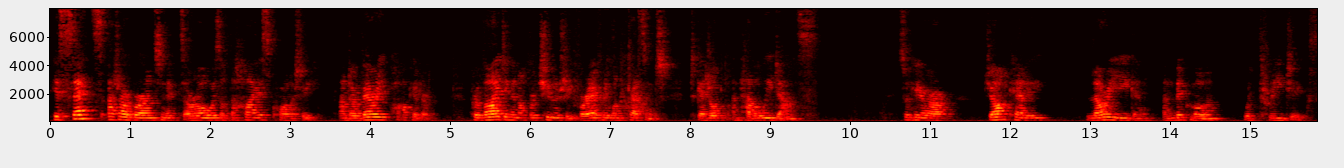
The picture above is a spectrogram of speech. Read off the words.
His sets at our Burns Nichts are always of the highest quality and are very popular, providing an opportunity for everyone present to get up and have a wee dance. So here are John Kelly, Larry Egan and Mick Mullen with three jigs.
